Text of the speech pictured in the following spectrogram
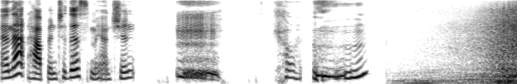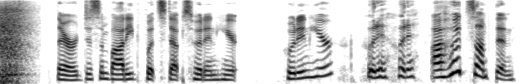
And that happened to this mansion. God. There are disembodied footsteps hood in here. Hood in here? Hoodie, hoodie. I hood something.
